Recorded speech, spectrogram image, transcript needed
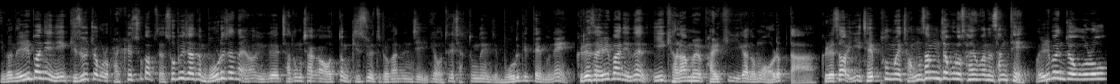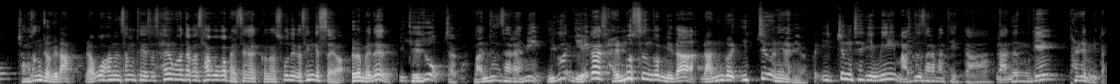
이거는 일반인이 기술적으로 밝힐 수가 없어요. 소비자는 모르잖아요. 이게 자동차가 어떤 기술이 들어갔는지 이게 어떻게 작동되는지 모르기 때문에 그래서 일반인은 이 결함을 밝히기가 너무 어렵다. 그래서 이 제품을 정상적으로 사용하는 상태, 뭐 일반적으로 정상적이다라고 하는 상태에서 사용하다가 사고가 발생했거나 손해가 생겼어요. 그러면은 이 제조업자가 만든 사람이 이건 얘가 잘못 쓴 겁니다라는 걸 입증을 해야 돼요. 그러니까 입증 책임이 만든 사람한테 있다라는 게 판례입니다.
